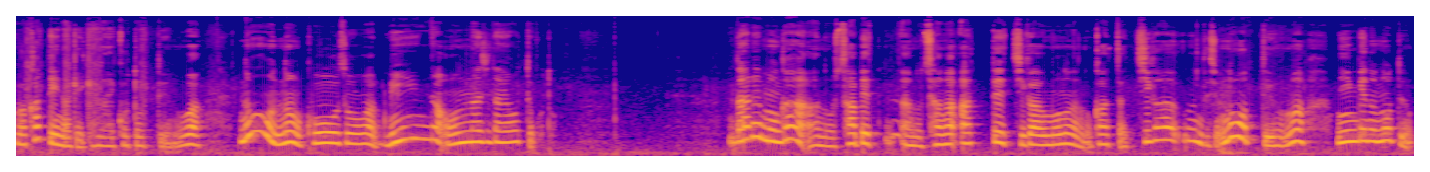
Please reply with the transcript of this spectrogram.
分かっていなきゃいけないことっていうのは脳の構造はみんな同じだよってこと。誰もがあの差別あの差があって違うものなのかって違うんですよ脳っていうのは人間の脳っていうの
